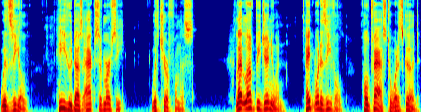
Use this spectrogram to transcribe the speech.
with zeal, he who does acts of mercy, with cheerfulness. Let love be genuine. Hate what is evil. Hold fast to what is good.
